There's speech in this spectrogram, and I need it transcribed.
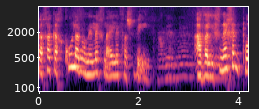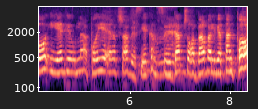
ואחר כך כולנו נלך לאלף השביעי. אבל לפני כן פה יהיה גאולה, פה יהיה ערב שבס, יהיה כאן סעודת שור הבר והלוויתן פה.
